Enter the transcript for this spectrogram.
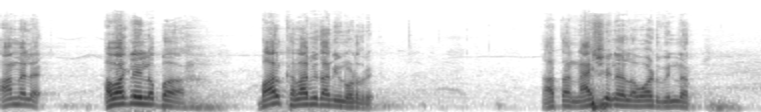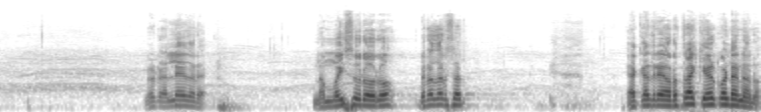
ಆಮೇಲೆ, ಅವಾಗಲೇ ಇಲ್ಲೊಬ್ಬ ಬಾಲ್ ಕಲಾವಿದ ನೀವು ನೋಡಿದ್ರಿ. ಆತ ನ್ಯಾಷನಲ್ ಅವಾರ್ಡ್ ವಿನ್ನರ್. ನೋಡ್ರಿ, ಅಲ್ಲೇ ಇದ್ದಾರೆ ನಮ್ಮ ಮೈಸೂರವರು, ಬಿರದರ್ ಸರ್. ಯಾಕಂದರೆ ಅವ್ರ ಹತ್ರ ಕೇಳ್ಕೊಂಡೆ ನಾನು,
